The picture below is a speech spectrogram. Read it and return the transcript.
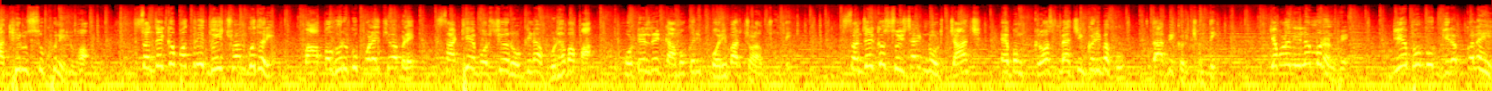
আখিরু শুখুনি লুহ সঞ্জয়ক পত্নী দুই ছুঁ ধরি বাপ ঘরক পড়াই বেড়ে ষাঠিয়ে বর্ষীয় রোগিণা বুড়া বাপা হোটেলে কাম করে পরিবার চলাউন সঞ্জয়ক সুইসাইড নোট যাঞ্চ এবং ক্রস ম্যাচিং করা দাবি করেছেন কেবল নিলম্বন নুহে ডিএফও গিরফ কলে হি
